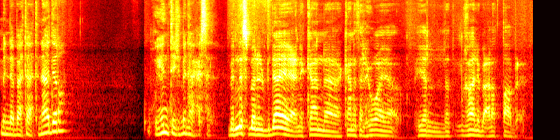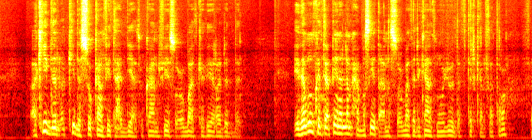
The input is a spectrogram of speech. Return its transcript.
من نباتات نادرة وينتج منها عسل. بالنسبة للبداية يعني كان كانت الهواية هي الغالبه على الطابع. أكيد أكيد السوق كان فيه تحديات وكان فيه صعوبات كثيرة جدا. إذا ممكن تعطينا لمحة بسيطة عن الصعوبات اللي كانت موجودة في تلك الفترة ف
